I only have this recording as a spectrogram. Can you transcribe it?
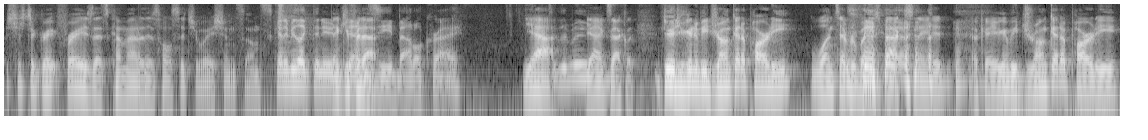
it's just a great phrase that's come out of this whole situation. So It's gonna be like the new Thank Gen. Z battle cry. yeah, To the moon. yeah, exactly, dude. You're gonna be drunk at a party once everybody's vaccinated. Okay, you're gonna be drunk at a party.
